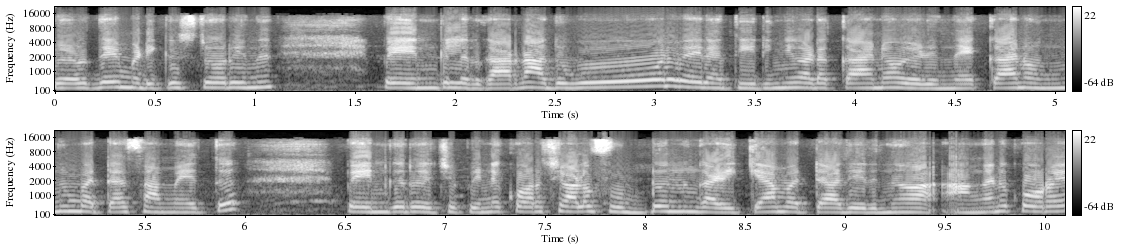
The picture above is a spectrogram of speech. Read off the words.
വെറുതെ മെഡിക്കൽ സ്റ്റോറിൽ നിന്ന് പെയിൻ കില്ലർ. കാരണം അതുപോലെ വരാം തിരിഞ്ഞു കിടക്കാനോ എഴുന്നേക്കാനോ ഒന്നും പറ്റാത്ത സമയത്ത് പെയിൻ കില്ലർ വെച്ചു പിന്നെ കുറച്ചാൾ ഫുഡൊന്നും കഴിക്കാൻ പറ്റാതിരുന്നു. അങ്ങനെ കുറെ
